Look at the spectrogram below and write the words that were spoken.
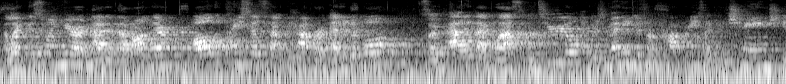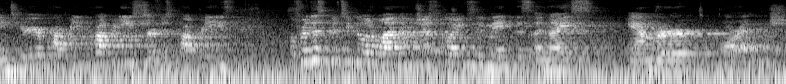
I like this one here, I've added that on there. All the presets that we have are editable, so I've added that glass material, and there's many different properties I can change, interior property, properties, surface properties, but for this particular one, I'm just going to make this a nice amber orange.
